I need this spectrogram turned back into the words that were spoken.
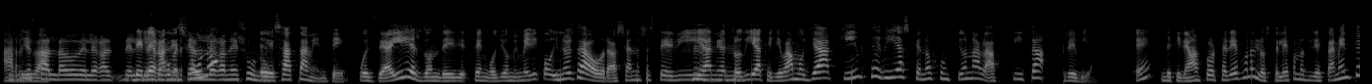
arriba. está al lado del Leganés 1. Exactamente, pues de ahí es donde tengo yo mi médico, y no es de ahora, o sea, no es este día ni otro día, que llevamos ya 15 días que no funciona la cita previa, ¿eh? de que llamas por teléfono y los teléfonos directamente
